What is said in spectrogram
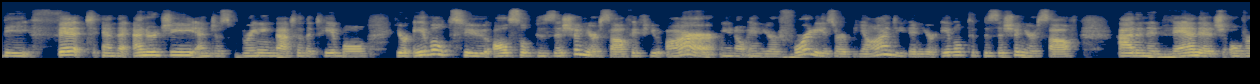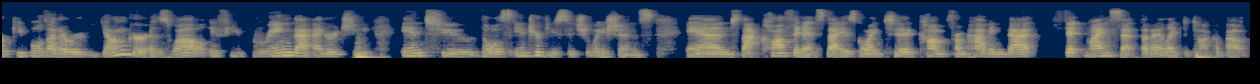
the fit and the energy and just bringing that to the table you're able to also position yourself if you are you know in your 40s or beyond even you're able to position yourself at an advantage over people that are younger as well if you bring that energy into those interview situations and that confidence that is going to come from having that fit mindset that I like to talk about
